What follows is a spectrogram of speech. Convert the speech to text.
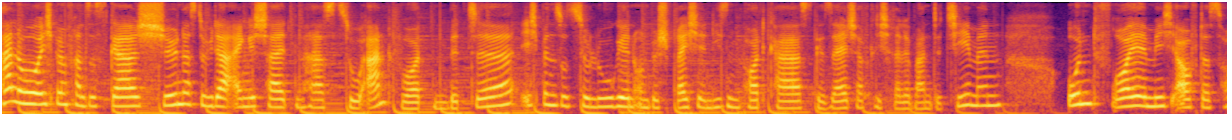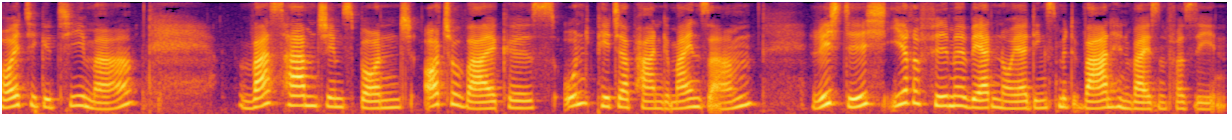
Hallo, ich bin Franziska. Schön, dass du wieder eingeschaltet hast zu Antworten bitte. Ich bin Soziologin und bespreche in diesem Podcast gesellschaftlich relevante Themen und freue mich auf das heutige Thema. Was haben James Bond, Otto Walkes und Peter Pan gemeinsam? Richtig, ihre Filme werden neuerdings mit Warnhinweisen versehen.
